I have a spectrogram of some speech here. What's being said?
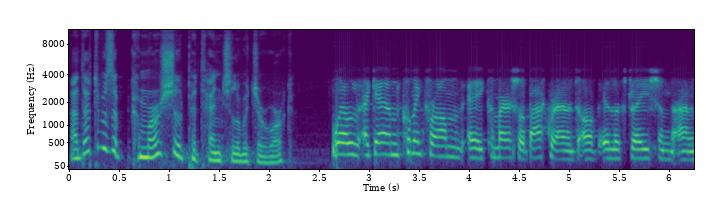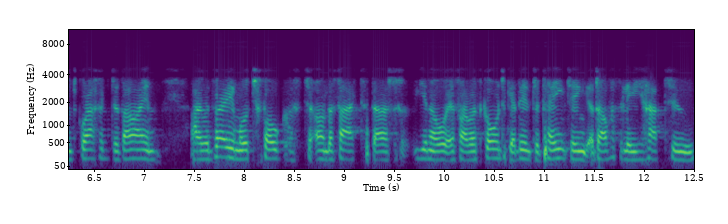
and that there was a commercial potential with your work? Well, again, coming from a commercial background of illustration and graphic design, I was very much focused on the fact that, you know, if I was going to get into painting, it obviously had to,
